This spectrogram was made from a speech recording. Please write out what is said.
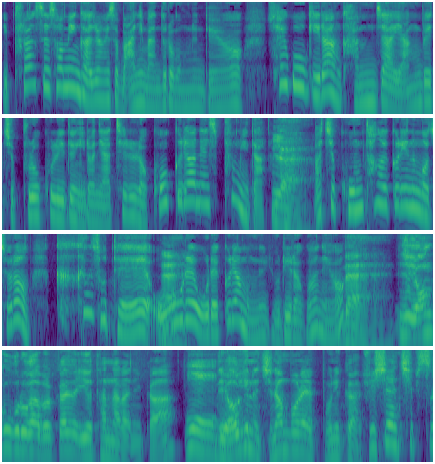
이 프랑스 서민 가정에서 많이 만들어 먹는데요. 쇠고기랑 감자, 양배추, 브로콜리 등 이런 야채를 넣고 끓여낸 스프입니다. 예. 마치 곰탕을 끓이는 것처럼 큰 솥에 네. 오래오래 끓여 먹는 요리라고 하네요. 네. 이제 영국으로 가볼까요? 이웃한 나라니까. 예. 근데 여기는 지난번에 보니까 fish and chips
